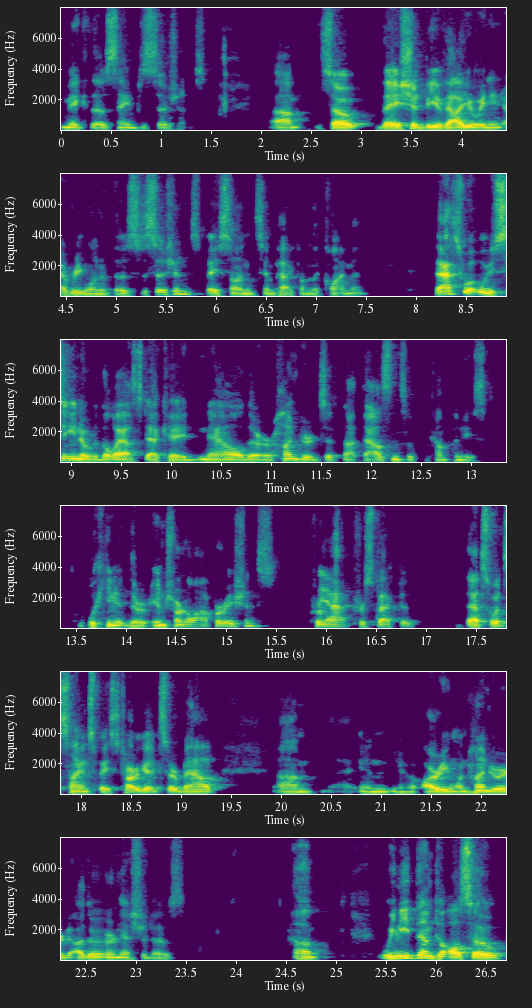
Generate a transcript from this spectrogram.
make those same decisions. Um, so they should be evaluating every one of those decisions based on its impact on the climate. That's what we've seen over the last decade. Now there are hundreds, if not thousands, of companies looking at their internal operations from yeah. that perspective. That's what science-based targets are about, um, and you know RE100, other initiatives. Um, we need them to also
